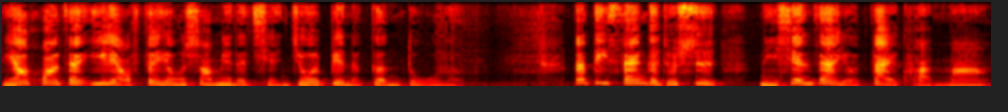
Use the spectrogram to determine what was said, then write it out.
你要花在医疗费用上面的钱就会变得更多了。那第三个就是你现在有贷款吗？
